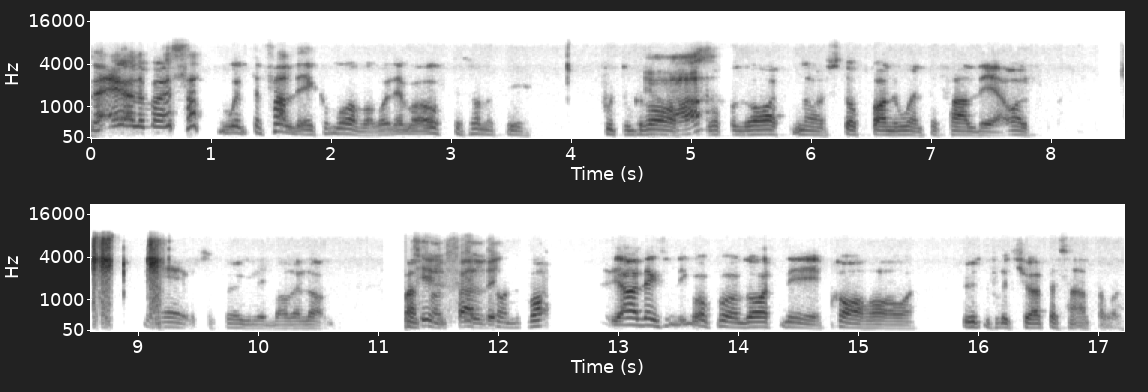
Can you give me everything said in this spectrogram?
Nei, jeg hadde bare sett noen tilfeldig jeg kom over, og det var ofte sånn at de fotografer Ja. går på gaten og stopper noen tilfeldige. Alt. Det er jo selvfølgelig bare lag. Sånn- Tilfeldig. Sånn, ja, liksom, de går på gaten i Praha og utenfor et kjøpesenter og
